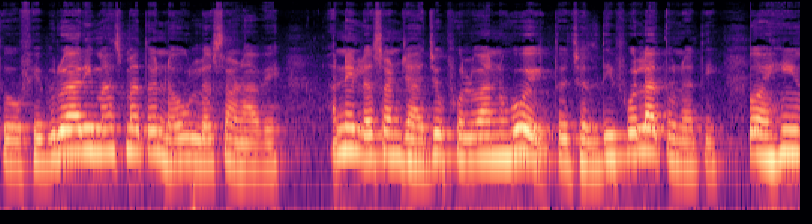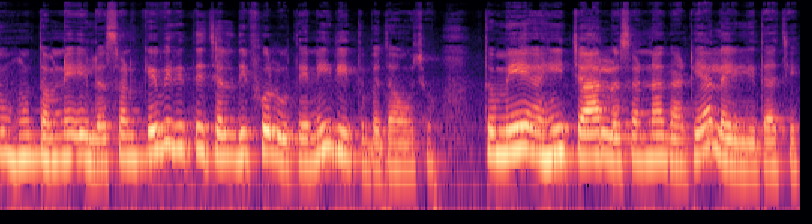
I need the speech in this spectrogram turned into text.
તો ફેબ્રુઆરી માસમાં તો નવું લસણ આવે. અને લસણ જાજુ ફોલવાનું હોય તો જલ્દી ફોલાતું નથી. તો અહીં હું તમને એ લસણ કેવી રીતે જલ્દી ફોલવું તેની રીત બતાવું છું. તો મેં અહીં ચાર લસણના ગાંઠિયા લઈ લીધા છે.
